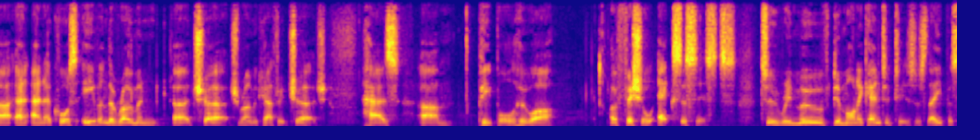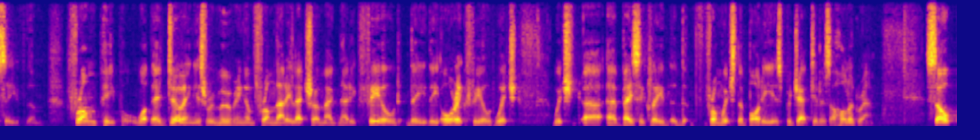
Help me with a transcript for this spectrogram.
Uh, and, and, of course, even the Roman uh, Church, Roman Catholic Church, has um, people who are official exorcists to remove demonic entities as they perceive them from people. What they're doing is removing them from that electromagnetic field, the, the auric field, which, which uh, uh, basically the, the, from which the body is projected as a hologram. So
